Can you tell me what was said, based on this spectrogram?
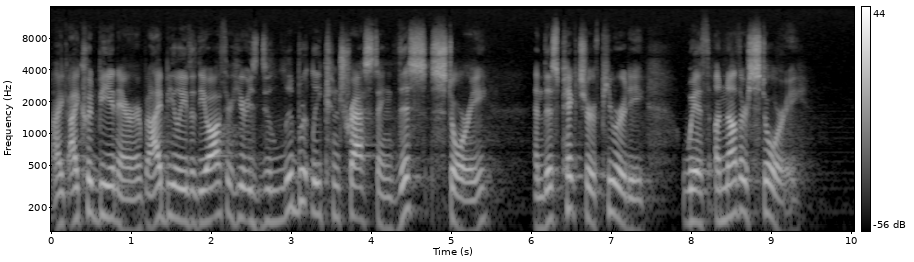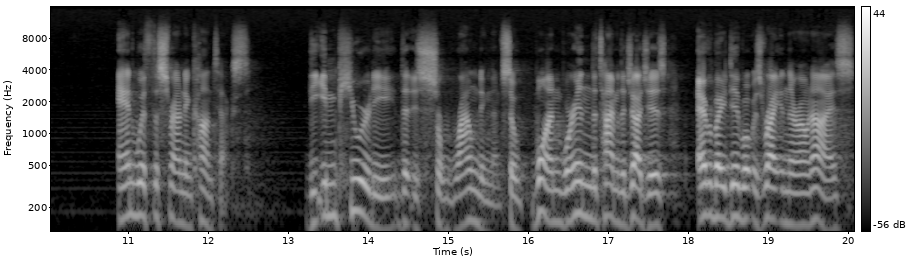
I, I, could be in error, but I believe that the author here is deliberately contrasting this story and this picture of purity with another story and with the surrounding context, the impurity that is surrounding them. So, one, we're in the time of the judges, everybody did what was right in their own eyes.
